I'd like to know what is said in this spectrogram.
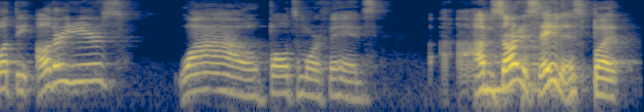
but the other years, wow, Baltimore fans, I'm sorry to say this, but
